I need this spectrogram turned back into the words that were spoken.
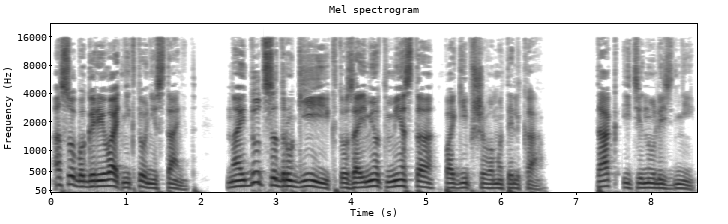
особо горевать никто не станет. Найдутся другие, кто займет место погибшего мотылька. Так и тянулись дни.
